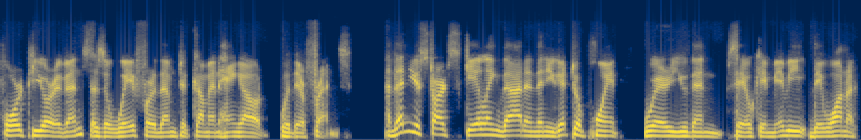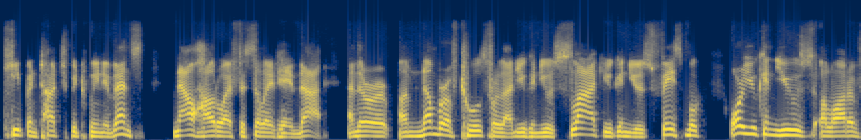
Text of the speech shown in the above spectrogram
forward to your events as a way for them to come and hang out with their friends. And then you start scaling that, and then you get to a point where you then say, okay, maybe they want to keep in touch between events. Now, how do I facilitate that? And there are a number of tools for that. You can use Slack, you can use Facebook, or you can use a lot of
